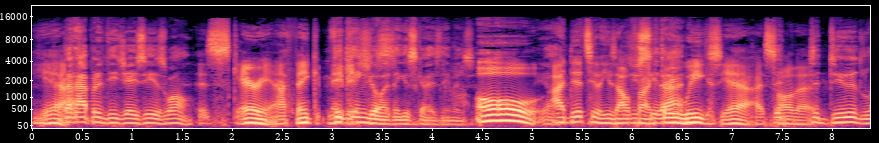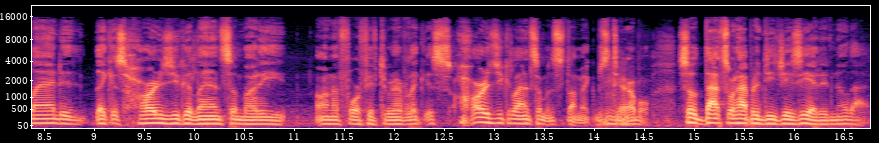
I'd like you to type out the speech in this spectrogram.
Yeah, That happened to DJZ as well. It's scary, and I think maybe it's Vikingo, I think this guy's name is. Oh, Yeah. I did see that he's out Did for like three that? weeks. Yeah, I the, saw that. The dude landed like as hard as you could land somebody on a 450 or whatever, like as hard as you could land someone's stomach. It was Mm-hmm. terrible. So that's what happened to DJZ. I didn't know that.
